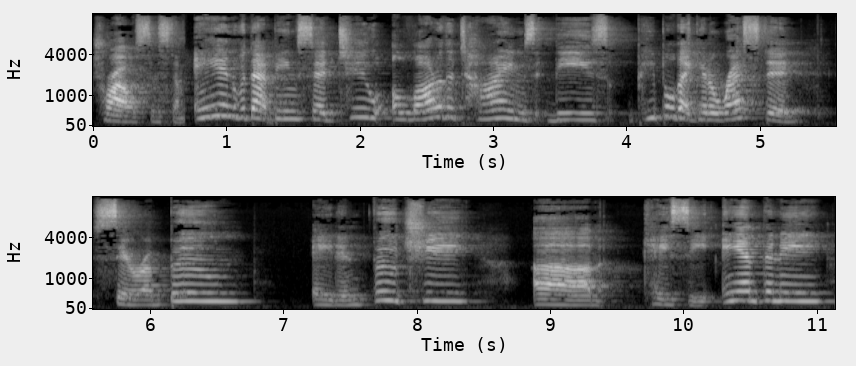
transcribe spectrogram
trial system. And with that being said too, a lot of the times these people that get arrested, Sarah Boone, Aiden Fucci, um, Casey Anthony,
